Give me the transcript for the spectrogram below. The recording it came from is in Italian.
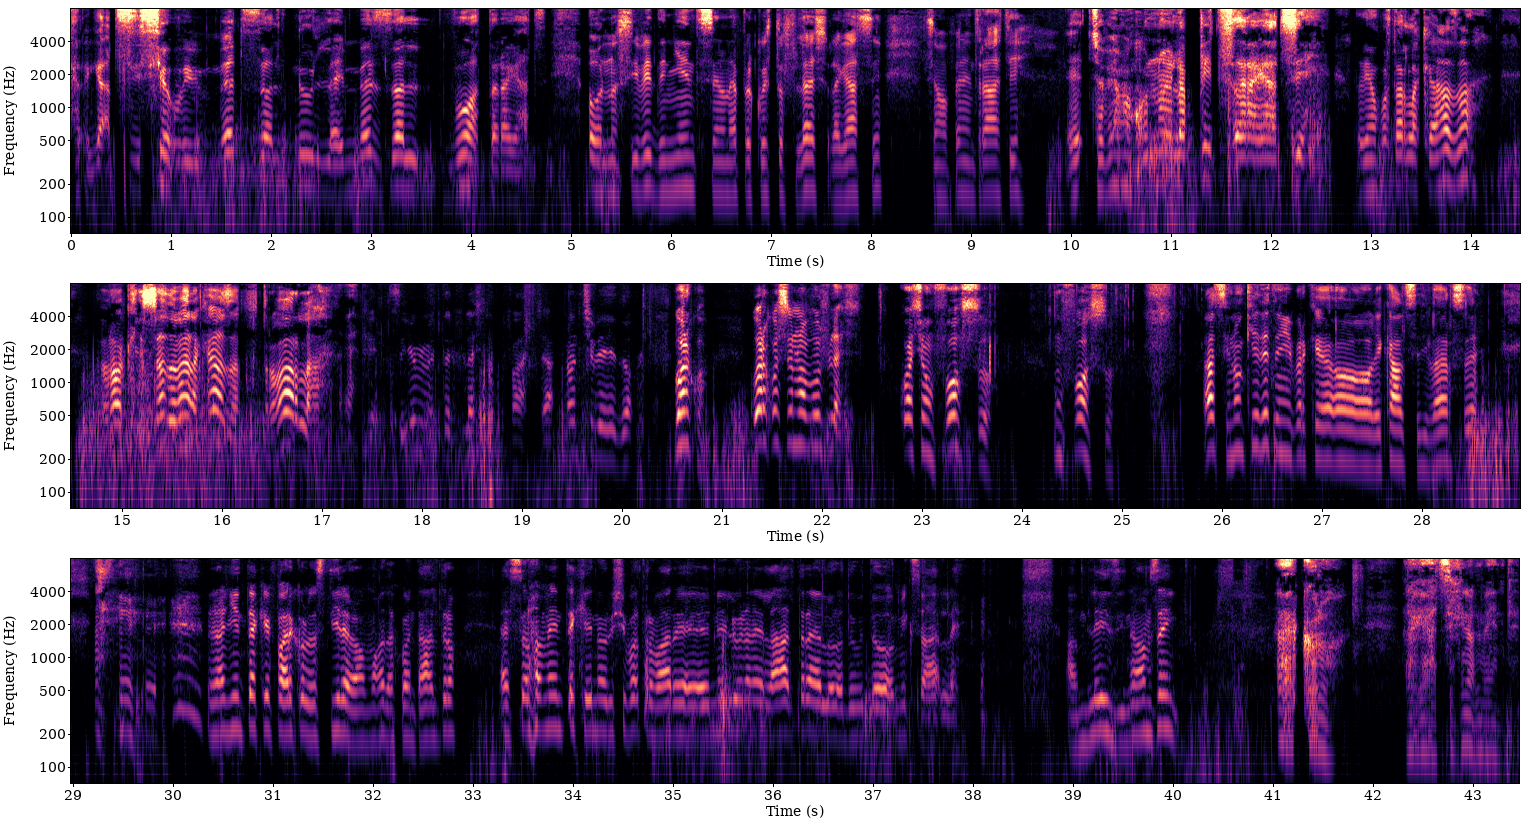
Ragazzi siamo in mezzo al nulla, in mezzo al vuoto ragazzi. Oh non si vede niente se non è per questo flash ragazzi. Siamo appena entrati e abbiamo con noi la pizza ragazzi. Dobbiamo portarla a casa. Però chissà dov'è la casa per trovarla. Eh, Se io mi metto il flash in faccia non ci vedo. Guarda qua, guarda qua se non avevo il flash. Qua c'è un fosso Un fosso. Ragazzi non chiedetemi perché ho le calze diverse Non ha niente a che fare con lo stile, la moda quant'altro. È solamente che non riuscivo a trovare né l'una né l'altra e allora ho dovuto mixarle. I'm lazy, no I'm saying? Eccolo. Ragazzi finalmente.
